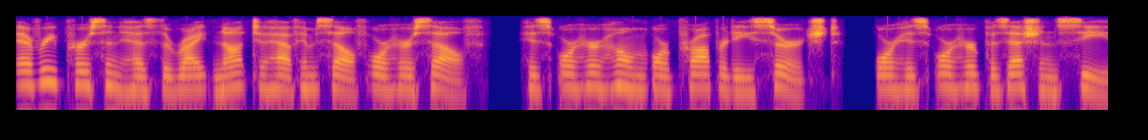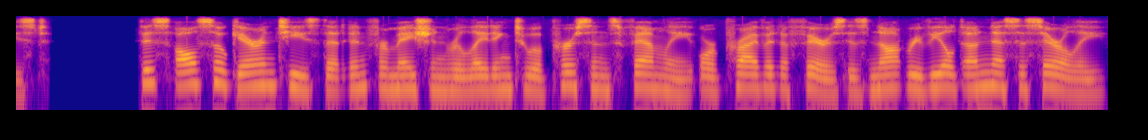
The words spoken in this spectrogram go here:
Every person has the right not to have himself or herself, his or her home or property searched, or his or her possessions seized. This also guarantees that information relating to a person's family or private affairs is not revealed unnecessarily,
